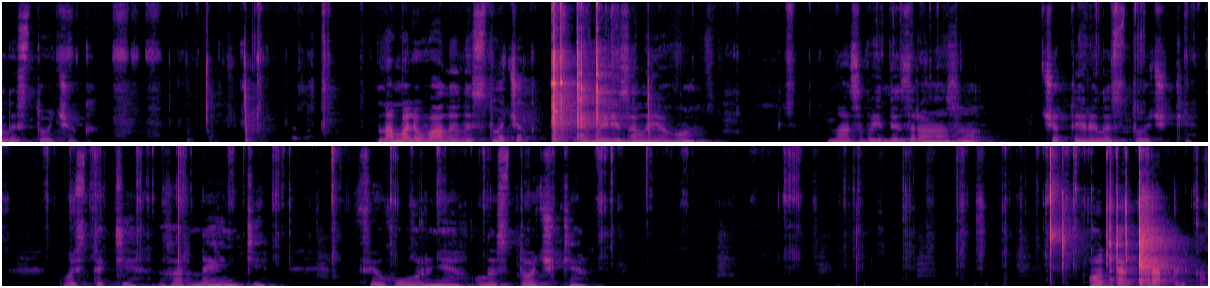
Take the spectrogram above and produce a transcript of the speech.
листочок. Намалювали листочок і вирізали його. У нас вийде зразу чотири листочки. Ось такі гарненькі, фігурні листочки. Отак крапелька.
